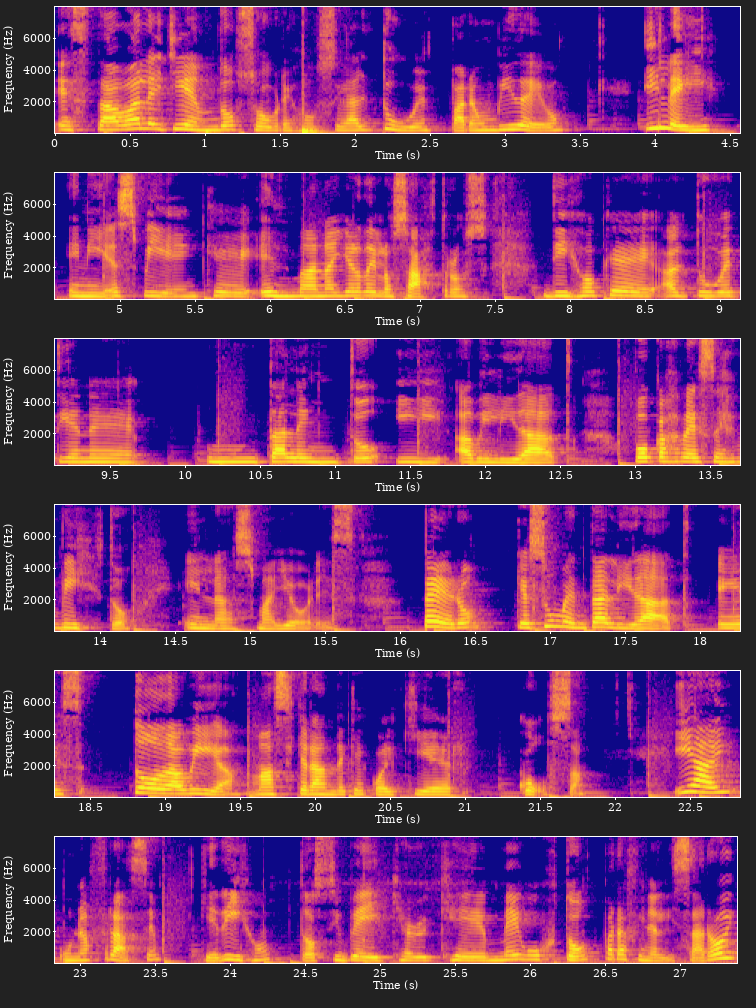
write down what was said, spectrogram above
estaba leyendo sobre José Altuve para un video y leí en ESPN que el manager de los Astros dijo que Altuve tiene un talento y habilidad pocas veces visto en las mayores, pero que su mentalidad es todavía más grande que cualquier cosa. Y hay una frase que dijo Dusty Baker que me gustó para finalizar hoy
